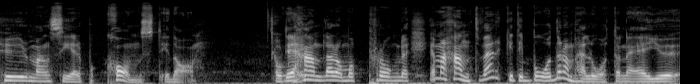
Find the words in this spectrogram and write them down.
hur man ser på konst idag. Okej. Det handlar om att prångla... Ja, men hantverket i båda de här låtarna är ju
